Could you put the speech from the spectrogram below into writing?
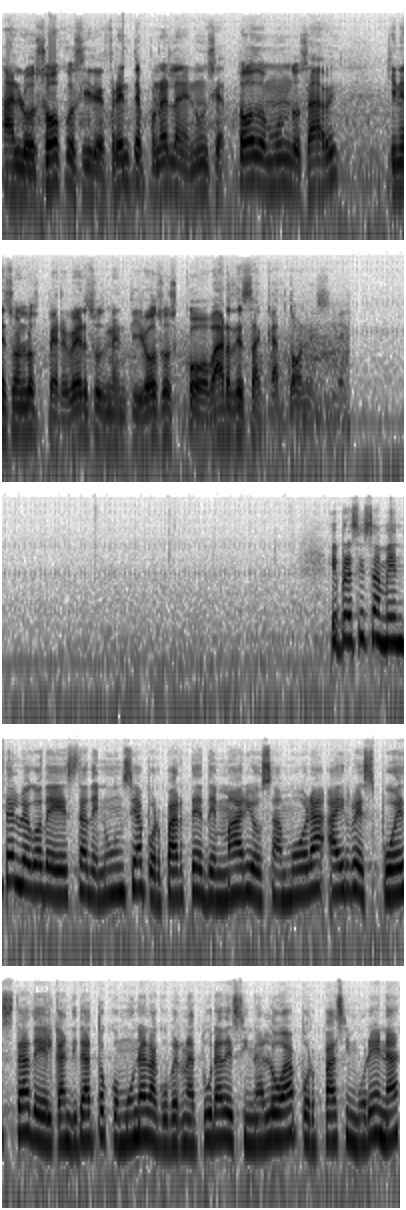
a los ojos y de frente a poner la denuncia. Todo mundo sabe quiénes son los perversos, mentirosos, cobardes, acatones. Y precisamente luego de esta denuncia por parte de Mario Zamora hay respuesta del candidato común a la gubernatura de Sinaloa por Paz y Morena,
